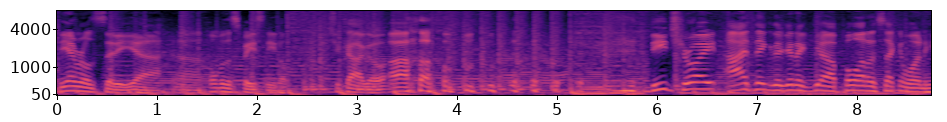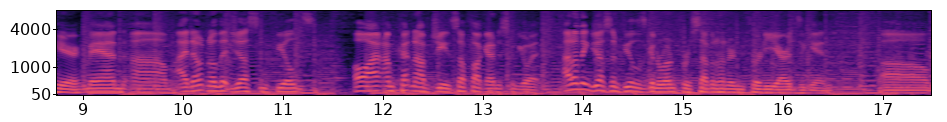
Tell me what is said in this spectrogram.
the Emerald City. Yeah, uh, home of the Space Needle, Chicago. Um, Detroit. I think they're gonna uh, pull out a second one here, man. Um, I don't know that Justin Fields. Oh, I, I'm cutting off Gene, so fuck it. I'm just gonna go it. I don't think Justin Fields is gonna run for 730 yards again. Um,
